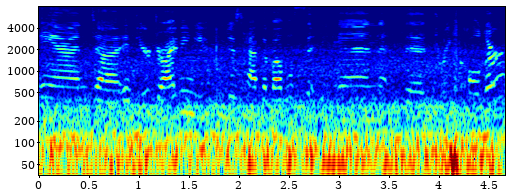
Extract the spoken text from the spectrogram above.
and uh, if you're driving you can just have the bubbles sitting in the drink holder.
